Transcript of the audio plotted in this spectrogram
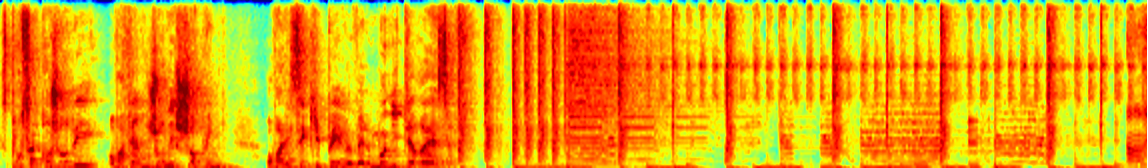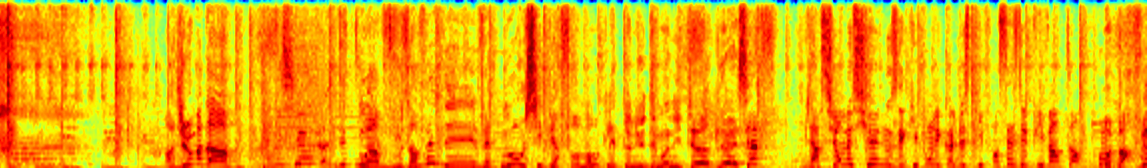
C'est pour ça qu'aujourd'hui, on va faire une journée shopping. On va aller s'équiper level moniteur ESF. Adieu madame Monsieur Euh, Dites-moi, vous avez des vêtements aussi performants que les tenues des moniteurs de l'ESF Bien sûr, monsieur, nous équipons l'école de ski française depuis 20 ans. Oh bah parfait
